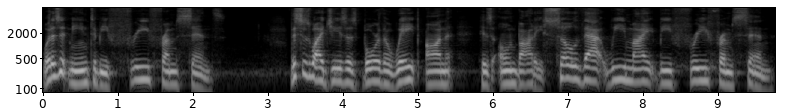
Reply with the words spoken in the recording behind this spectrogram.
What does it mean to be free from sins? This is why Jesus bore the weight on his own body, so that we might be free from sin.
